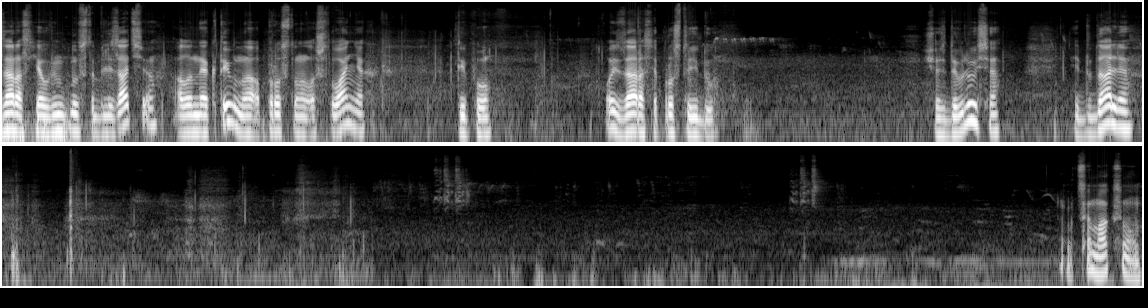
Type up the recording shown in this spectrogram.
Зараз я увімкну стабілізацію, але не активно, а просто на налаштуваннях. Типу, ось зараз я просто йду. Щось дивлюся, йду далі. Це максимум.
